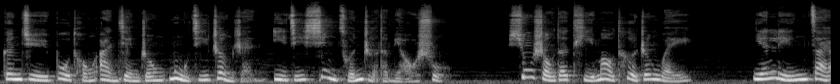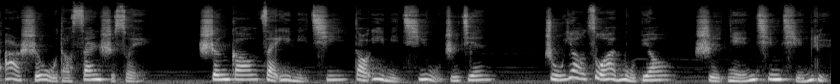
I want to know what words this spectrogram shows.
根据不同案件中目击证人以及幸存者的描述。凶手的体貌特征为：年龄在二十五到三十岁，身高在一米七到一米七五之间，主要作案目标是年轻情侣。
